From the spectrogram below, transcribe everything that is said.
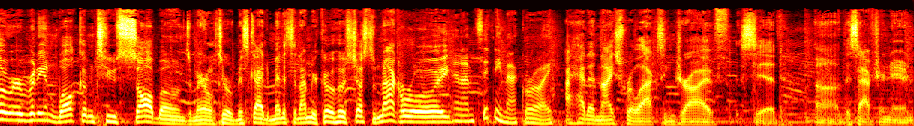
Hello, everybody, and welcome to Sawbones, a marital tour of misguided medicine. I'm your co-host Justin McElroy. And I'm Sydnee McElroy. I had a nice, relaxing drive, Sid, uh, this afternoon.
